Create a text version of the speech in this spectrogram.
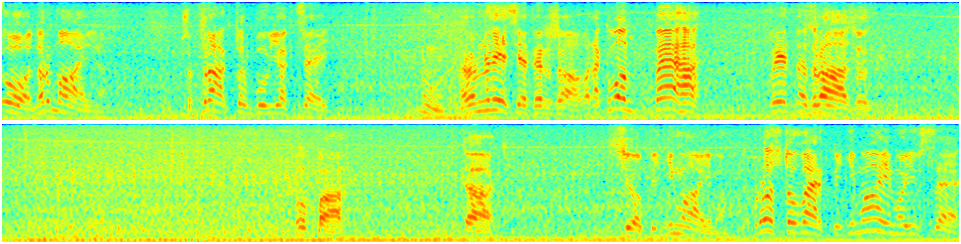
О, нормально. Щоб трактор був як цей. Ну, равновесія держав. А наклон бега видно зразу. Опа. Так. Все, піднімаємо. Просто вверх піднімаємо і все.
